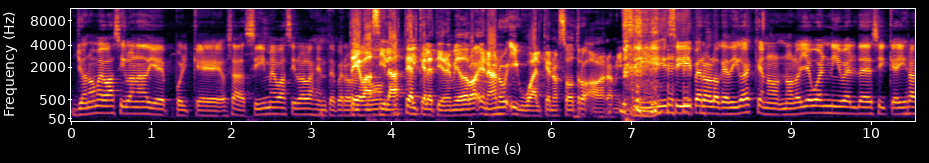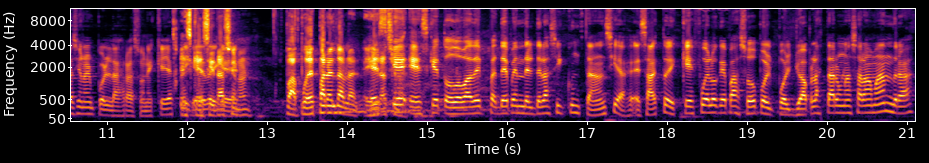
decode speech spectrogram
yo no me vacilo a nadie porque, o sea, sí me vacilo a la gente, pero Te no- vacilaste al que le tiene miedo a los enanos igual que nosotros ahora mismo. Sí, sí, pero lo que digo es que no, no lo llevo al nivel de decir que es irracional por las razones que ella expliqué. es que es irracional. Pa- puedes parar de hablar. Es, Es que, es que todo va a dep- depender de las circunstancias. Exacto, es que fue lo que pasó por, por yo aplastar una salamandra.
